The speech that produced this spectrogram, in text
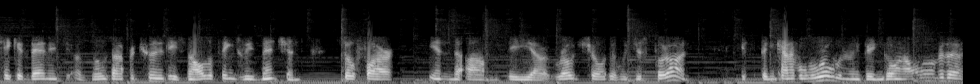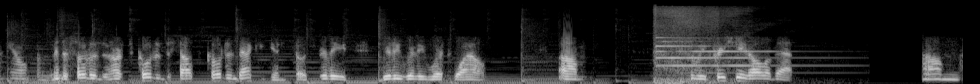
take advantage of those opportunities and all the things we've mentioned so far in um, the uh, road show that we just put on. It's been kind of a whirlwind. We've been going all over the, you know, from Minnesota to North Dakota to South Dakota and back again. So it's really, really, really worthwhile. Um, so we appreciate all of that. Um,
